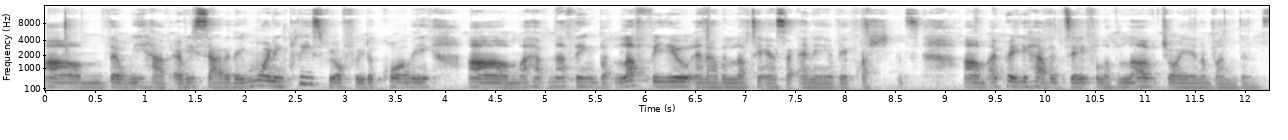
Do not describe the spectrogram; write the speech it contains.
um, that we have every Saturday morning, please feel free to call me. Um, I have nothing but love for you, and I would love to answer any of your questions. Um, I pray you have a day full of love, joy, and abundance.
